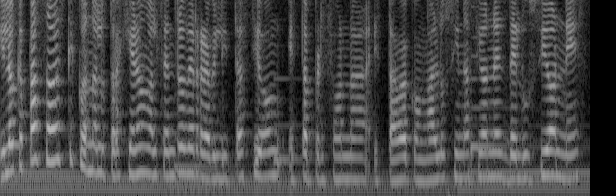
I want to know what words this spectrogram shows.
Y lo que pasó es que cuando lo trajeron al centro de rehabilitación, esta persona estaba con alucinaciones, delusiones,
